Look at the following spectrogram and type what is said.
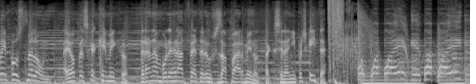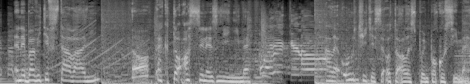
Nový Post Malone a jeho pecka Chemical, která nám bude hrát v éteru už za pár minut, tak si na ní počkejte. Nebaví tě vstávání? No, tak to asi nezměníme. Ale určitě se o to alespoň pokusíme.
